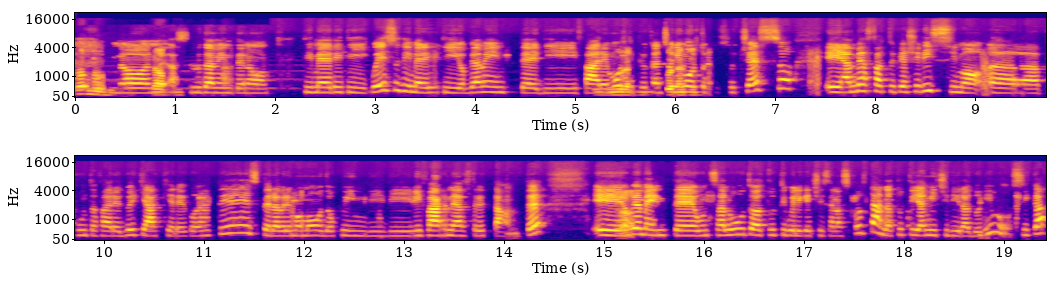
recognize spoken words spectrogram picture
No, no, no assolutamente no ti meriti questo, ti meriti ovviamente di fare molte più canzoni, molto più successo e a me ha fatto piacerissimo eh, appunto fare due chiacchiere con te, spero avremo modo quindi di rifarne altrettante. E ah. ovviamente un saluto a tutti quelli che ci stanno ascoltando, a tutti gli amici di Raduni Musica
